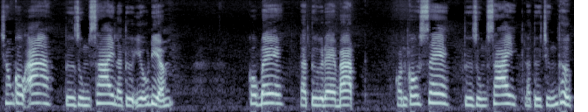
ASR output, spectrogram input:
Trong câu A, từ dùng sai là từ yếu điểm. Câu B là từ đề bạt. Còn câu C, từ dùng sai là từ chứng thực.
